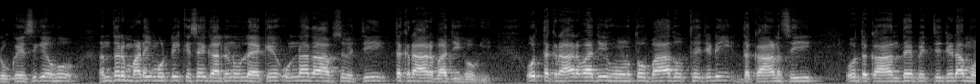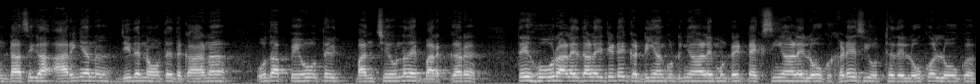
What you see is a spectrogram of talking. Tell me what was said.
ਰੁਕੇ ਸੀਗੇ ਉਹ। ਅੰਦਰ ਮਾੜੀ ਮੋਟੀ ਕਿਸੇ ਗੱਲ ਨੂੰ ਲੈ ਕੇ ਉਹਨਾਂ ਦਾ ਆਪਸ ਵਿੱਚ ਹੀ ਤਕਰਾਰਬਾਜ਼ੀ ਹੋ ਗਈ। ਉਹ ਤਕਰਾਰਬਾਜ਼ੀ ਹੋਣ ਤੋਂ ਬਾਅਦ ਉੱਥੇ ਜਿਹੜੀ ਦੁਕਾਨ ਸੀ, ਉਹ ਦੁਕਾਨ ਦੇ ਵਿੱਚ ਜਿਹੜਾ ਮੁੰਡਾ ਸੀਗਾ ਆਰੀਅਨ, ਜਿਹਦੇ ਨਾਂ ਤੇ ਦੁਕਾਨ ਆ, ਉਹਦਾ ਪਿਓ ਤੇ ਪੰਜ ਛੇ ਉਹਨਾਂ ਦੇ ਵਰਕਰ ਤੇ ਹੋਰ ਆਲੇ ਦਾਲੇ ਜਿਹੜੇ ਗੱਡੀਆਂ ਗੁੱਡੀਆਂ ਵਾਲੇ ਮੁੰਡੇ, ਟੈਕਸੀਆਂ ਵਾਲੇ ਲੋਕ ਖੜੇ ਸੀ ਉੱਥੇ ਦੇ ਲੋਕਲ ਲੋਕ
